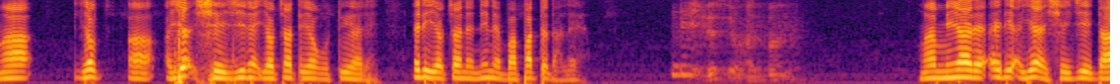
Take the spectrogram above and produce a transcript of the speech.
ငါယောက်အာအရက်ရှည်ကြီးနဲ့ယောက်ျားတစ်ယောက်ကိုတွေ့ရတယ်အဲ့ဒီယောက်ျားနဲ့နင်းနဲ့ဘာပတ်တက်တာလဲ Is this your husband? ငါမြင်ရတဲ့အဲ့ဒီအရက်ရှည်ကြီးဒါ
